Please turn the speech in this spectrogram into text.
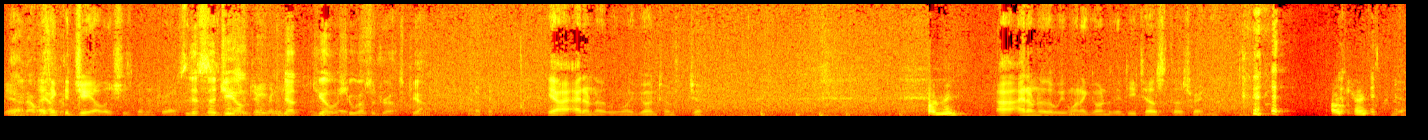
yeah, that I think the GL issue's been addressed. The This the GL, different. that GL issue was addressed, yeah. Okay. Yeah, I- I don't know that we want to go into them, Jim. Pardon me? Uh, I don't know that we want to go into the details of those right now. Okay. Yeah.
